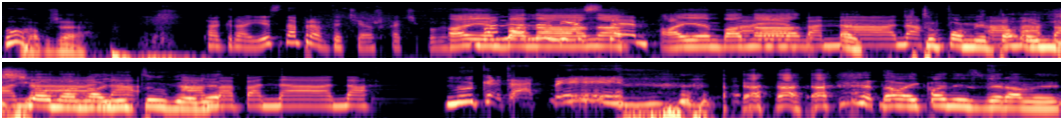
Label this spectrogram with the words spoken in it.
Uh, Dobrze. ta gra jest naprawdę ciężka, ci powiem. I am Bananem banana, jestem! I am banana. am banana. Ej, kto pamięta I'm a Onisiona na banana, YouTubie, nie? a banana. Look at that me! Dawaj, koniec zbieramy.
